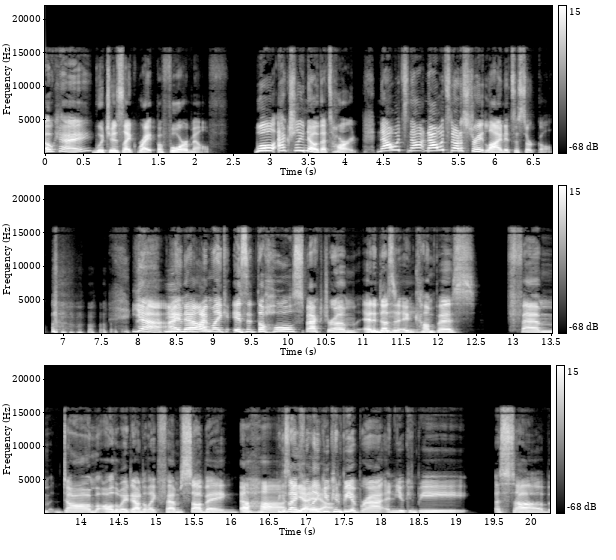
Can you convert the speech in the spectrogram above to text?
Okay. which is like right before MILF. Well, actually, no, that's hard. Now it's not. Now it's not a straight line; it's a circle. Yeah, You I'm, know? I'm like, is it the whole spectrum and it doesn't Mhm. encompass fem dom all the way down to like fem subbing? uh huh. Because I feel like you can be a brat and you can be a sub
